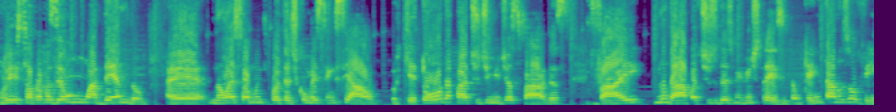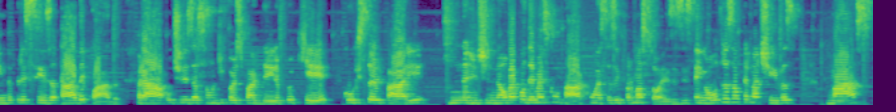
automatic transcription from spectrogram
Luiz, só para fazer um adendo, é, não é só muito importante como essencial, porque toda a parte de mídias pagas vai mudar a partir de 2023. Então, quem está nos ouvindo precisa estar tá adequado para utilização de first party data, porque cookies third party a gente não vai poder mais contar com essas informações. Existem outras alternativas, mas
